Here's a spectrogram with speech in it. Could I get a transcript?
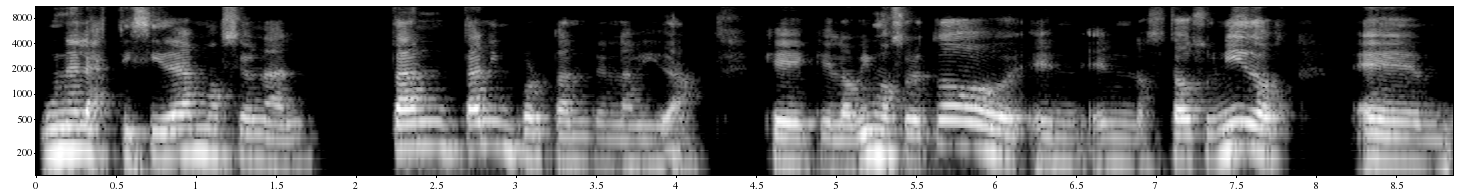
una elasticidad emocional tan, tan importante en la vida, que, que lo vimos sobre todo en, en los Estados Unidos, em,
